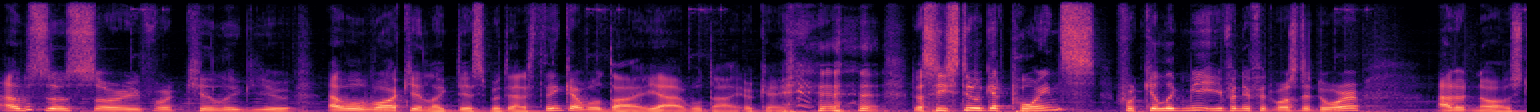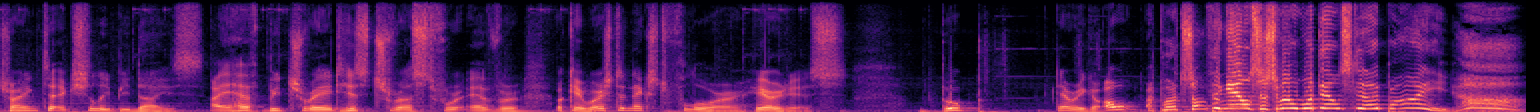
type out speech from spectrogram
I'm so sorry for killing you. I will walk in like this, but then I think I will die. Yeah, I will die. Okay. Does he still get points for killing me, even if it was the door? I don't know. I was trying to actually be nice. I have betrayed his trust forever. Okay, where's the next floor? Here it is. Boop. There we go. Oh, I bought something else as well. What else did I buy?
